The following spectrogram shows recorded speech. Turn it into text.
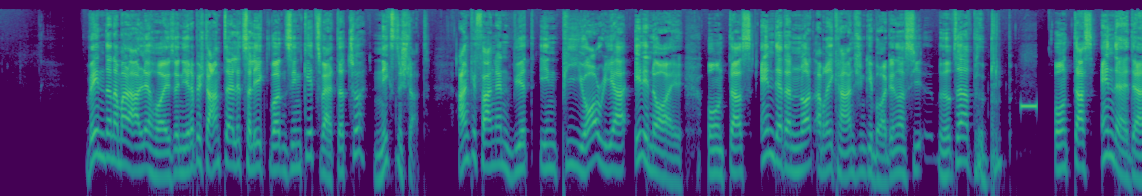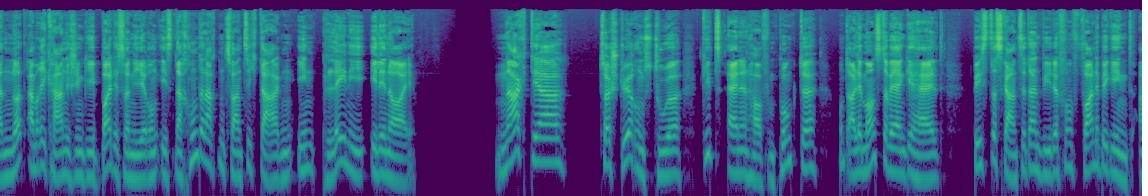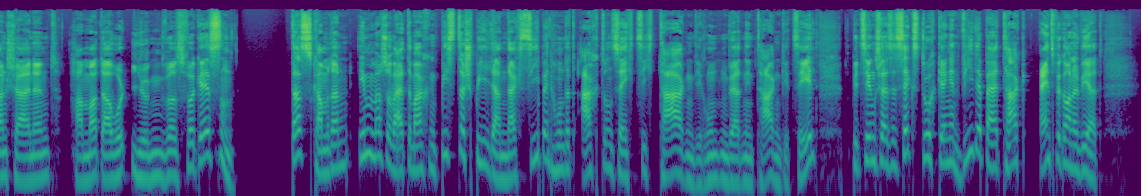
Wenn dann einmal alle Häuser in ihre Bestandteile zerlegt worden sind, geht's weiter zur nächsten Stadt. Angefangen wird in Peoria, Illinois und das Ende der nordamerikanischen Gebäude und das Ende der nordamerikanischen Gebäudesanierung ist nach 128 Tagen in Planey, Illinois. Nach der Zerstörungstour gibt's einen Haufen Punkte und alle Monster werden geheilt, bis das Ganze dann wieder von vorne beginnt. Anscheinend haben wir da wohl irgendwas vergessen. Das kann man dann immer so weitermachen, bis das Spiel dann nach 768 Tagen, die Runden werden in Tagen gezählt, beziehungsweise sechs Durchgängen wieder bei Tag 1 begonnen wird.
